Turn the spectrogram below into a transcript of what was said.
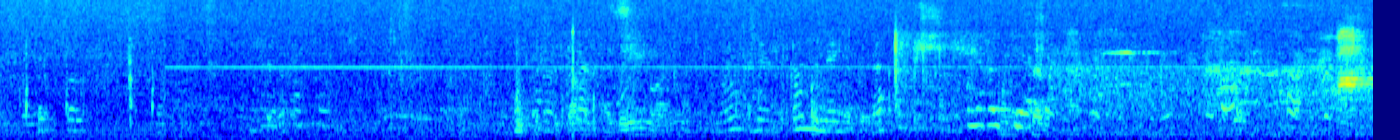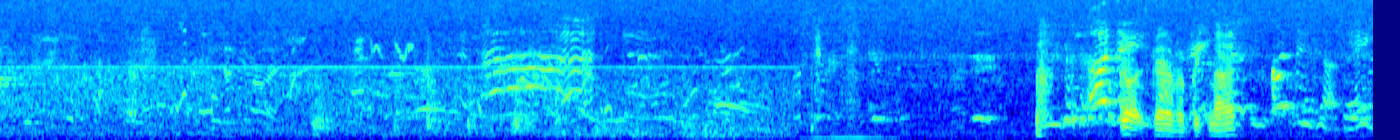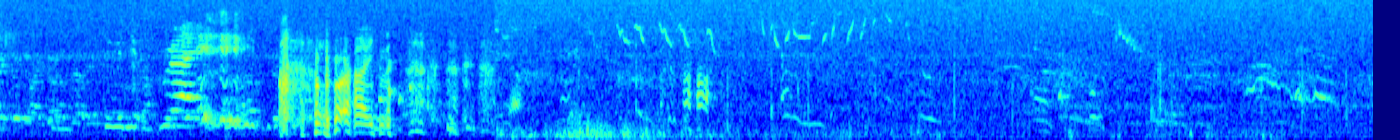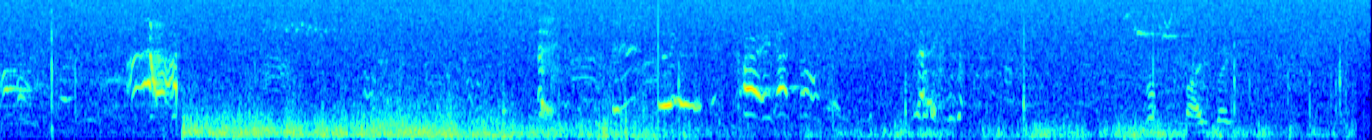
Oh, it's going to have a big nose. I think that's big. Doing it right. Brain.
